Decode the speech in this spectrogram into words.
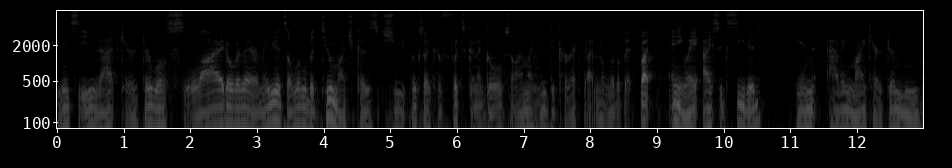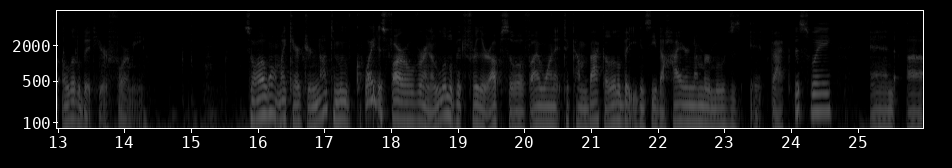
you can see that character will slide over there. Maybe it's a little bit too much because she looks like her foot's going to go. So I might need to correct that in a little bit. But anyway, I succeeded in having my character move a little bit here for me. So I want my character not to move quite as far over and a little bit further up. So if I want it to come back a little bit, you can see the higher number moves it back this way and uh,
